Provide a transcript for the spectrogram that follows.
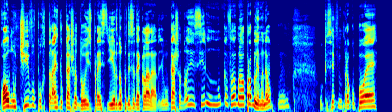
Qual o motivo por trás do Caixa 2 para esse dinheiro não poder ser declarado? O Caixa 2 em si nunca foi o maior problema, né? O, o, o que sempre me preocupou é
